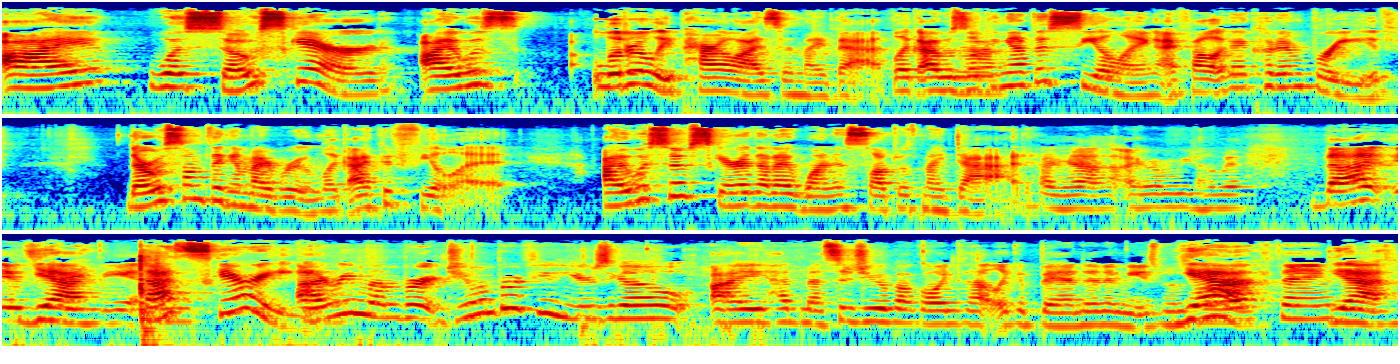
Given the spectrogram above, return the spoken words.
I was so scared. I was literally paralyzed in my bed. Like I was Yeah. looking at the ceiling. I felt like I couldn't breathe. There was something in my room. Like I could feel it. I was so scared that I went and slept with my dad. Oh, yeah, I remember you telling me that is Yeah, creepy. that's And scary. I remember. Do you remember a few years ago I had messaged you about going to that like abandoned amusement yeah, park thing? yeah,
